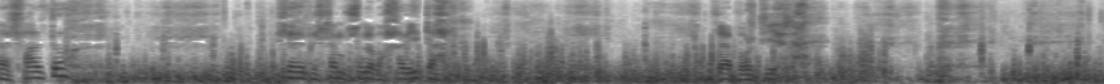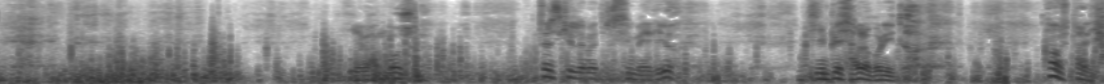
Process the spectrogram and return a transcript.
asfalto y empezamos una bajadita ya por tierra. Llevamos tres kilómetros y medio y empieza lo bonito. Vamos para allá.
